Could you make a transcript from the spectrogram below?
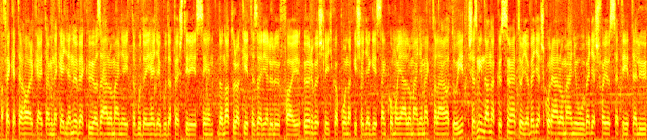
a fekete harkályt, aminek egyre növekvő az állománya itt a budai hegyek budapesti részén, de a Natura 2000 jelölőfaj örvös légykapónak is egy egészen komoly állománya megtalálható itt, és ez mind annak köszönhető, hogy a vegyes korállományú, vegyes fajösszetételű,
